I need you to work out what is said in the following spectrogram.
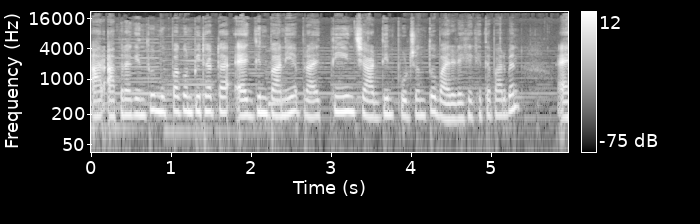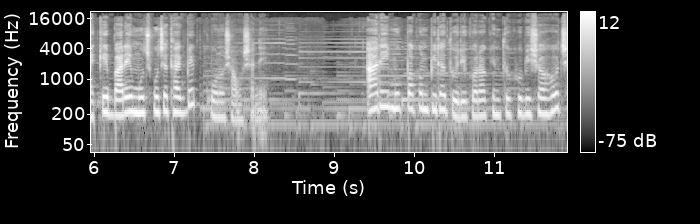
আর আপনারা কিন্তু মুগ পাকন পিঠাটা একদিন বানিয়ে প্রায় তিন, চার দিন পর্যন্ত বাইরে রেখে খেতে পারবেন। একেবারে মুচমুচে থাকবে, কোনো সমস্যা নেই। আর এই মুগ পাকন পিঠা তৈরি করা কিন্তু খুবই সহজ।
